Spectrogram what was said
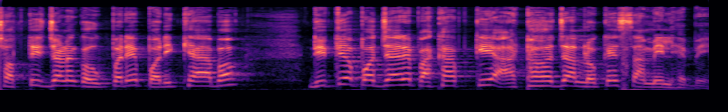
ଛତିଶ ଜଣଙ୍କ ଉପରେ ପରୀକ୍ଷା ହେବ। ଦ୍ୱିତୀୟ ପର୍ଯ୍ୟାୟରେ ପାଖାପାଖି ଆଠ ହଜାର ଲୋକେ ସାମିଲ ହେବେ।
